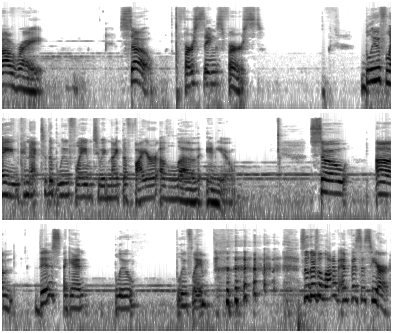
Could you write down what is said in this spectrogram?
All right. So, first things first. Blue flame, connect to the blue flame to ignite the fire of love in you. So, um, this again, blue, blue flame. so there's a lot of emphasis here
